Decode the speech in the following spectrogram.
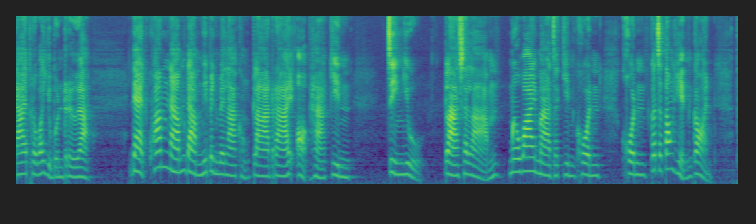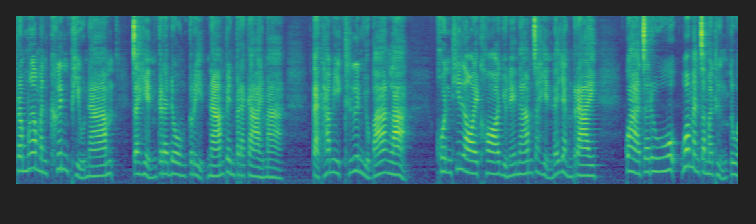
ได้เพราะว่าอยู่บนเรือ แดดคว่ำน้ำดำนี่เป็นเวลาของปลาร้ายออกหากิน จริงอยู่ ปลาฉลามเมื่อว่ายมาจะกินคน คนก็จะต้องเห็นก่อน เพราะเมื่อมันขึ้นผิวน้ำจะเห็นกระโดงกรีดน้ำเป็นประกายมา แต่ถ้ามีคลื่นอยู่บ้างล่ะ คนที่ลอยคออยู่ในน้ำจะเห็นได้อย่างไร กว่าจะรู้ว่ามันจะมาถึงตัว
